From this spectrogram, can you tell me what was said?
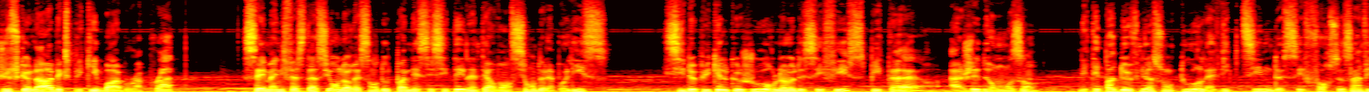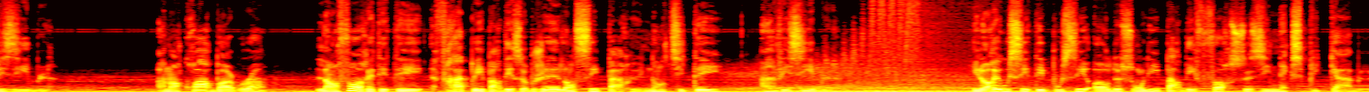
Jusque-là, d'expliquer Barbara Pratt, ces manifestations n'auraient sans doute pas nécessité l'intervention de la police si depuis quelques jours l'un de ses fils, Peter, âgé de 11 ans, n'était pas devenu à son tour la victime de ces forces invisibles. À en croire Barbara, l'enfant aurait été frappé par des objets lancés par une entité invisible. Il aurait aussi été poussé hors de son lit par des forces inexplicables.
